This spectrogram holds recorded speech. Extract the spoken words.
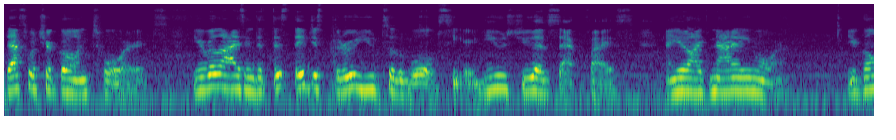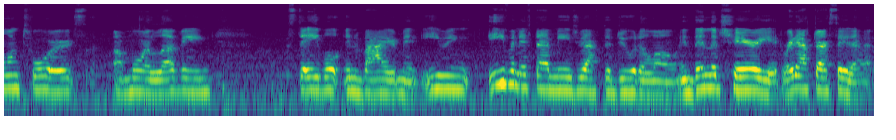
That's what you're going towards you're realizing that this they just threw you to the wolves here, used you as a sacrifice, and you're like, not anymore. You're going towards a more loving, stable environment, even even if that means you have to do it alone. And then the chariot, right after I say that,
